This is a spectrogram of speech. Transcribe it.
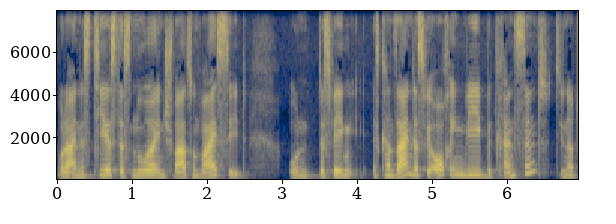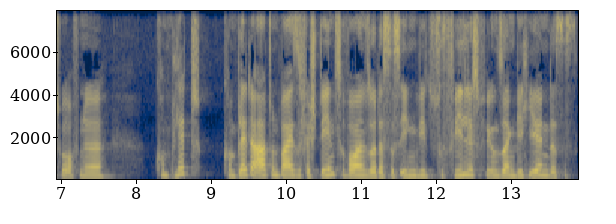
Oder eines Tiers, das nur in Schwarz und Weiß sieht. Und deswegen, es kann sein, dass wir auch irgendwie begrenzt sind, die Natur auf eine komplett, komplette Art und Weise verstehen zu wollen, so dass es irgendwie zu viel ist für unser Gehirn, dass es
